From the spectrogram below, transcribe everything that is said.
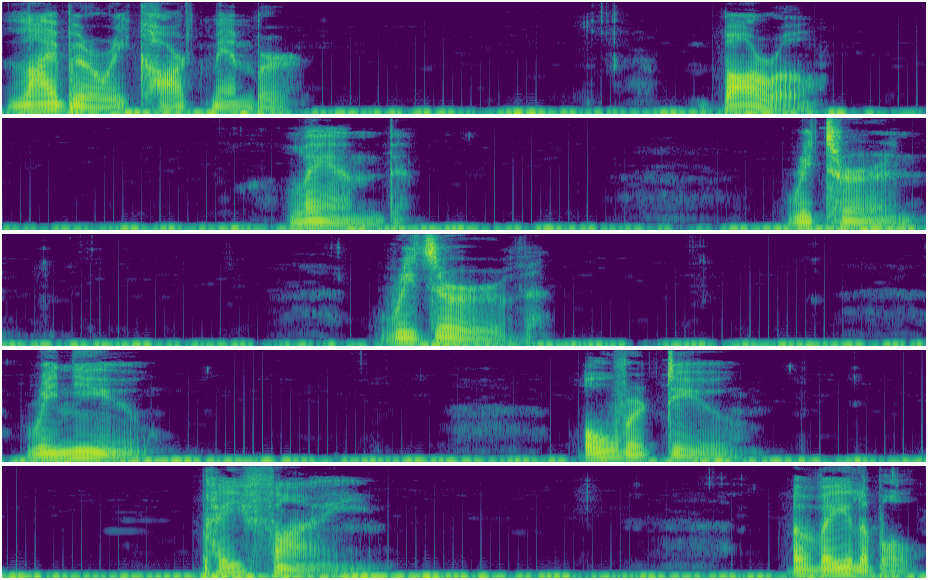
Library Card Member. Borrow. Land. Return. Reserve. Renew. Overdue. Pay fine Available.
